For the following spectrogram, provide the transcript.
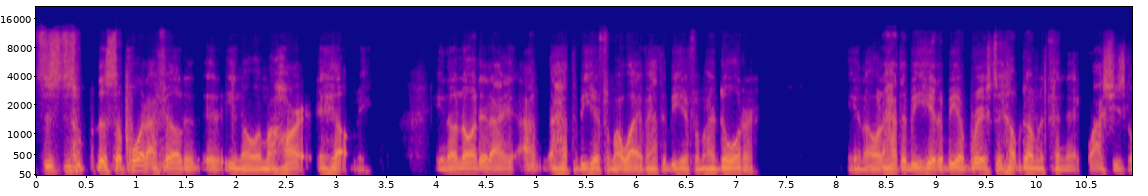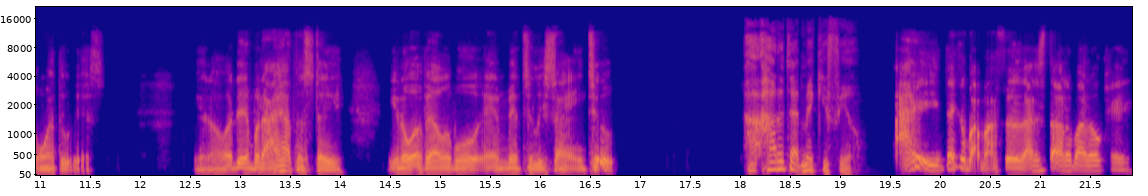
just, the support I felt, you know, in my heart, it helped me. You know, knowing that I, I have to be here for my wife, I have to be here for my daughter. You know, and I have to be here to be a bridge to help them to connect while she's going through this. You know, and then but I have to stay, you know, available and mentally sane too. How, how did that make you feel? I didn't even think about my feelings. I just thought about, okay,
